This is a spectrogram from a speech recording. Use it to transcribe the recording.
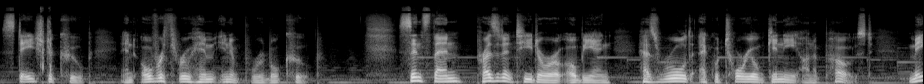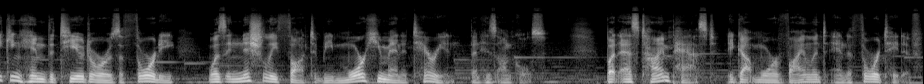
staged a coup and overthrew him in a brutal coup. Since then, President Teodoro Obiang has ruled Equatorial Guinea unopposed, making him the Teodoro's authority was initially thought to be more humanitarian than his uncle's. But as time passed, it got more violent and authoritative.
